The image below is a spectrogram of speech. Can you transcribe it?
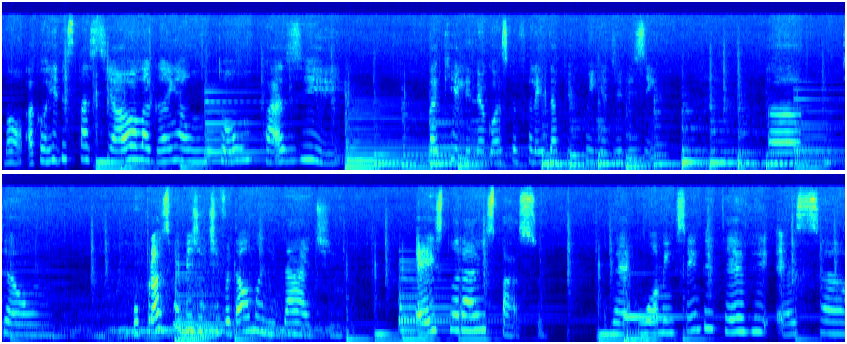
Bom, a corrida espacial ela ganha um tom quase daquele negócio que eu falei da picuinha de vizinho. Uh, então, o próximo objetivo da humanidade é explorar o espaço. Né? O homem sempre teve essa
